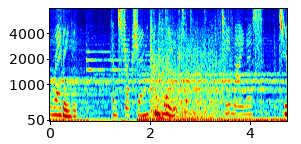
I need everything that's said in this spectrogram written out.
ready. Construction complete. T minus 2.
